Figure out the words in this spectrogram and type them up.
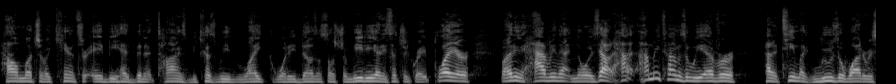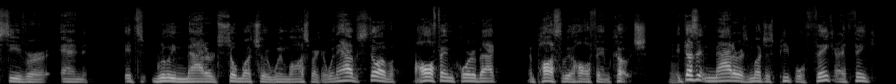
how much of a cancer AB had been at times because we like what he does on social media and he's such a great player. But I think having that noise out, how, how many times have we ever had a team like lose a wide receiver and it's really mattered so much to their win loss record when they have still have a Hall of Fame quarterback and possibly a Hall of Fame coach? Mm-hmm. It doesn't matter as much as people think. And I think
